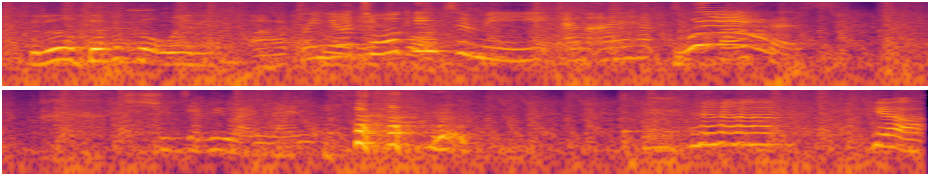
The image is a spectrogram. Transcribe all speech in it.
It's a little difficult when I have to When you're talking Xbox. to me and I have to focus. Just shoot everyone, man. yeah.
